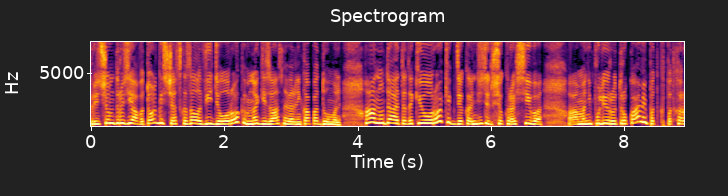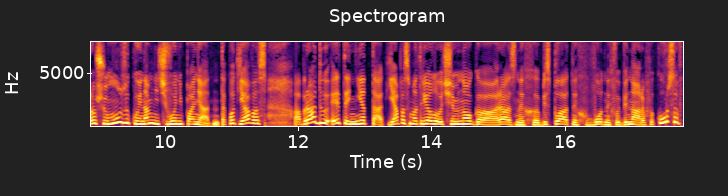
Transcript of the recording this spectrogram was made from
Причем, друзья, вот Ольга сейчас сказала видеоурок, и многие из вас наверняка подумали, а, ну да, это такие уроки, где кондитер все красиво а, манипулирует руками под, под хорошую музыку, и нам ничего не понятно. Так вот, я вас обрадую, это не так. Я посмотрела очень много разных бесплатных вводных вебинаров и курсов,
